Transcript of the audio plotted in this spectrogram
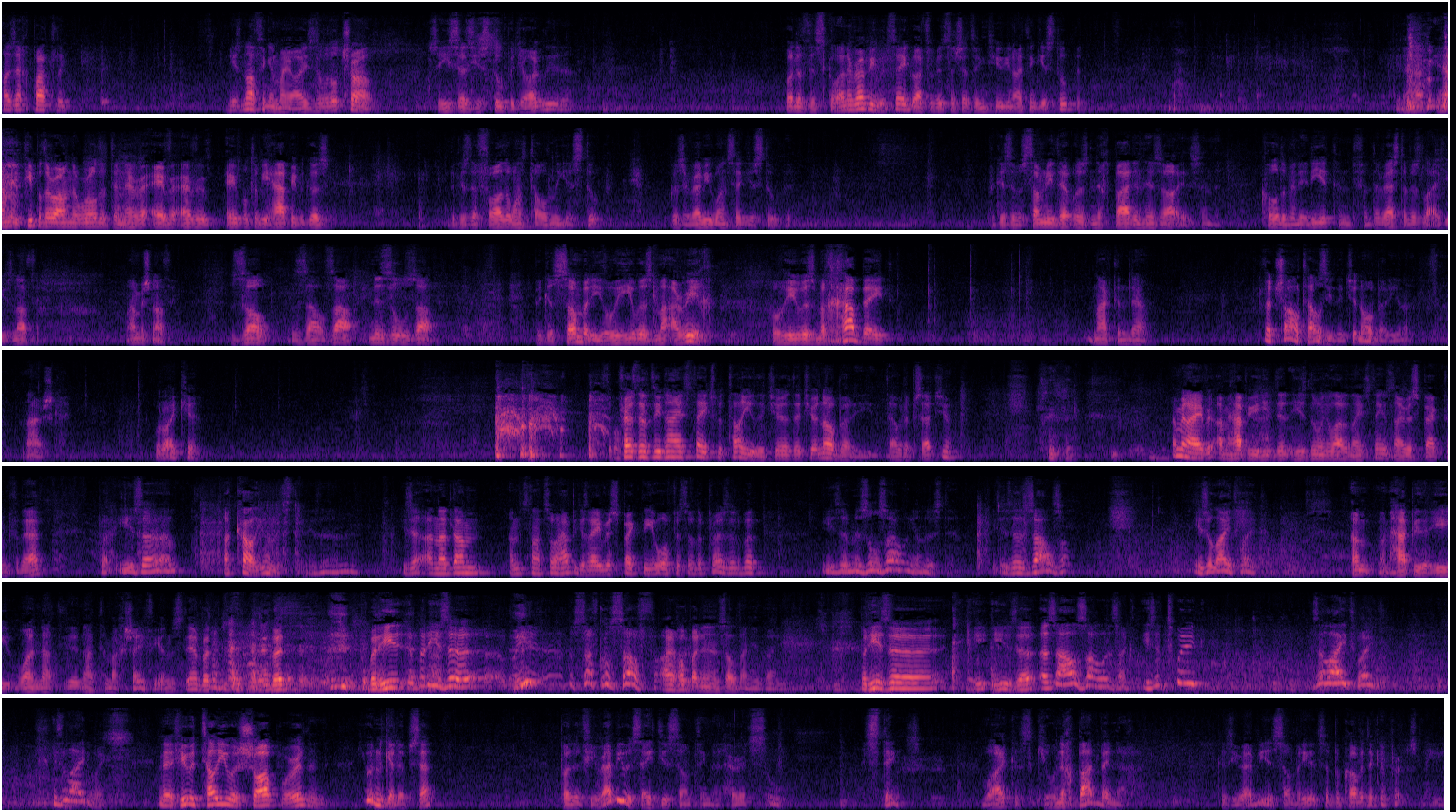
Patli. He's nothing in my eyes, he's a little child. So he says, You're stupid, you're ugly. But if the Skulener Rebbe would say, God forbid such a thing to you, you know, I think you're stupid. You know, how, you know how many people there are in the world that they're never ever ever able to be happy because because their father once told them that you're stupid, because the Rebbe once said you're stupid, because there was somebody that was nichbad in his eyes and called him an idiot, and for the rest of his life he's nothing. Mamish nothing. Zol, zal, zal, mizul zal. Because somebody who he was ma'arich, who he was mechabed, knocked him down. If a child tells you that you're nobody, you know, Irish guy. What do I care? The president of the United States would tell you that you're that you're nobody, that would upset you. I mean, I, am happy he did, he's doing a lot of nice things, and I respect him for that. But he's a a kal, you understand? He's, a, he's a, an adam. I'm not so happy because I respect the office of the president, but he's a mizulzal, you understand? He's a zalzal. He's a lightweight. I'm, I'm happy that he won not the, not the machshef, you understand? But but but he but he's a he, stuff goes soft. I hope I didn't insult anybody. But he's a he, he's a, a zalzal. Like he's a twig. He's a lightweight. He's a lightweight. And if he would tell you a sharp word, then you wouldn't get upset. But if your Rebbe would say to you something that hurts, ooh, it stings. Why? Because because your Rebbe is somebody that's a bekovidik person. He,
